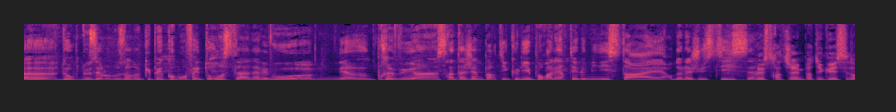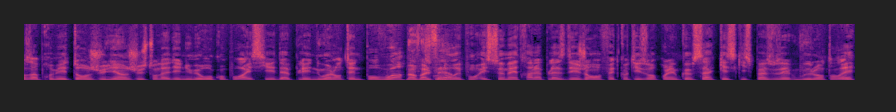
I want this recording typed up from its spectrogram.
Euh, donc, nous allons nous en occuper. Comment fait-on, Stan? Avez-vous euh, euh, prévu un stratagème particulier pour alerter le ministère de la Justice? Le stratagème particulier, c'est dans un premier temps, Julien, juste, on a des numéros qu'on pourra essayer d'appeler, nous, à l'antenne, pour voir Bah, on va ce qu'on nous répond et se mettre à la place des gens, en fait, quand ils ont un problème comme ça. Qu'est-ce qui se passe? Vous, vous l'entendrez.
